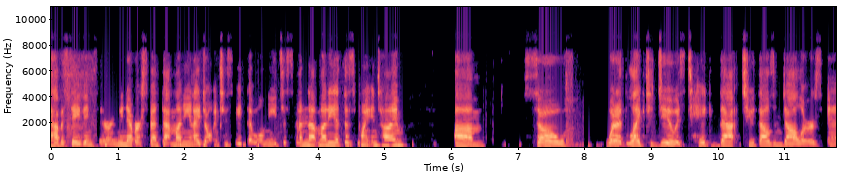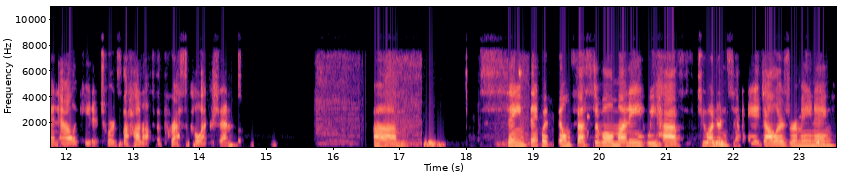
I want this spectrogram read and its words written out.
have a savings there and we never spent that money and I don't anticipate that we'll need to spend that money at this point in time. Um, so what I'd like to do is take that two thousand dollars and allocate it towards the hot off the press collection. Um, same thing with film festival money. We have two hundred and seventy-eight dollars remaining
